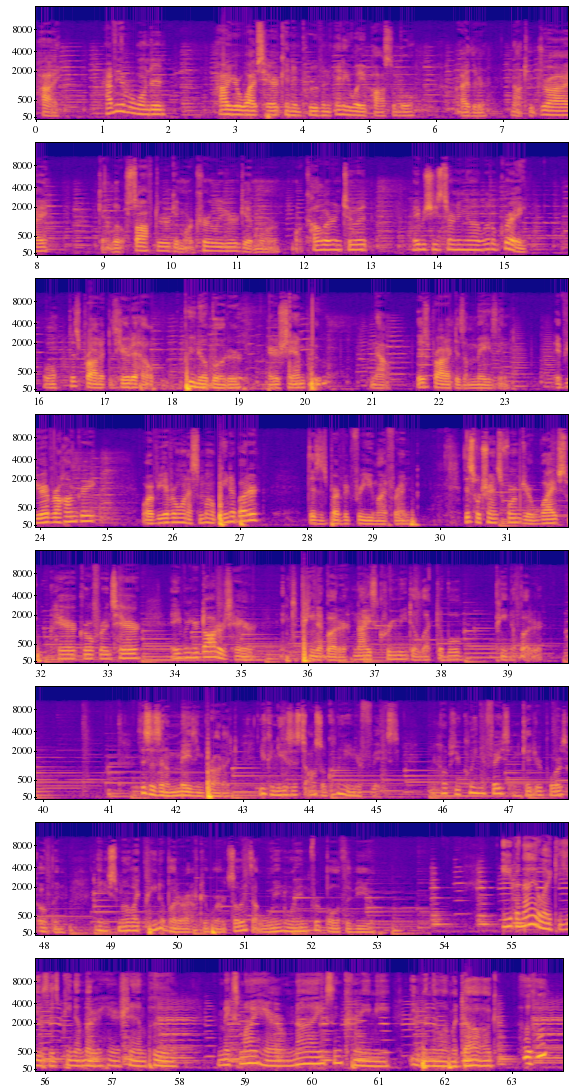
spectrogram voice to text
Hi. Have you ever wondered how your wife's hair can improve in any way possible? Either not too dry, get a little softer, get more curlier, get more, more color into it. Maybe she's turning a little gray. Well, this product is here to help. Peanut butter hair shampoo. Now, this product is amazing. If you're ever hungry, or if you ever want to smell peanut butter, this is perfect for you, my friend. This will transform your wife's hair, girlfriend's hair, even your daughter's hair into peanut butter. Nice, creamy, delectable peanut butter. This is an amazing product. You can use this to also clean your face. It helps you clean your face and get your pores open. And you smell like peanut butter afterwards, so it's a win-win for both of you. Even I like to use this peanut butter hair shampoo. Makes my hair nice and creamy, even though I'm a dog. Hoo hoo!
